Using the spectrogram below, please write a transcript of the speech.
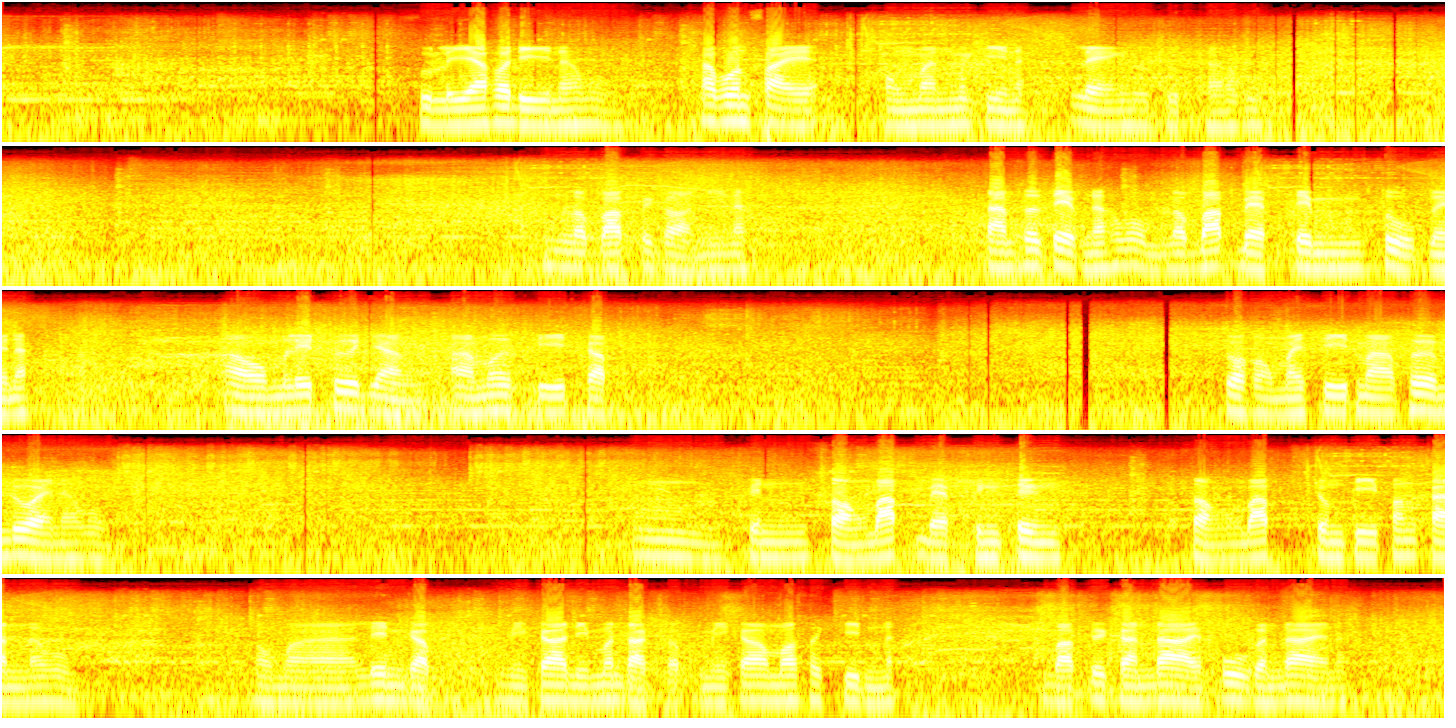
สุดระยะพอดีนะครับผมถ้าพ่นไฟของมันเมื่อกี้นะแรงสุดๆนะครับผมเราบัฟไปก่อนนี้นะ ตามสเต็ปนะครับผมเราบัฟแบบเต็มสูบเลยนะ เอาเมล็ดพืชอย่าง Armor Seed กับ ตัวของไมซีดมาเพิ่มด้วยนะครับผม อืม เป็นสองบัฟแบบตึงๆ สองบัฟโจมตีป้องกันนะผม เอามาเล่นกับมีก้าดิมันดักกับมีก้ามอสกินนะ บัฟด้วยกันได้คู่กันได้นะ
